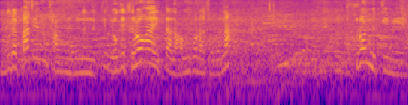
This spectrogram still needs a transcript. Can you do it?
물에 빠지는 장 먹는 느낌? 여기 들어가 있다 나온 거라 저러나? 음, 그런 느낌이에요.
